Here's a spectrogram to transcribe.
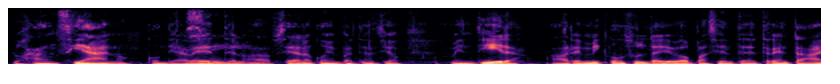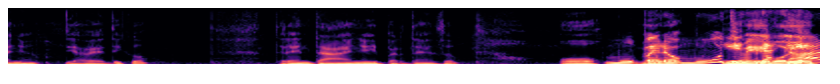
los ancianos con diabetes, Sí. los ancianos con hipertensión. Mentira, ahora en mi consulta yo veo pacientes de 30 años diabéticos, 30 años hipertensos, o pero voy- mucho, me está, voy está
